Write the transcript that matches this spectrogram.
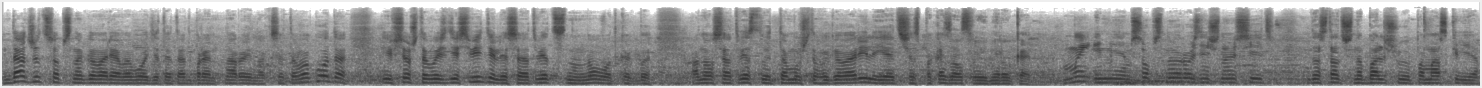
Dadget, собственно говоря, выводит этот бренд на рынок с этого года. И все, что вы здесь видели, соответственно, ну вот как бы оно соответствует тому, что вы говорили. Я это сейчас показал своими руками. Мы имеем собственную розничную сеть, достаточно большую по Москве.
